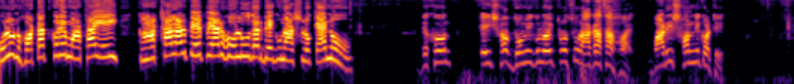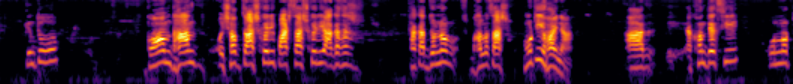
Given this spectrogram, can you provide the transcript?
বলুন, হঠাৎ করে মাথায় এই কাঁঠাল আর পেঁপে আর হলুদ আর বেগুন আসলো কেন? দেখুন, এই সব জমিগুলোই প্রচুর আগাছা হয়, বাড়ির সন্নিকটে। কিন্তু গম, ধান, ওই সব চাষ করি, পাট চাষ করি, আগাছা থাকার জন্য ভালো চাষ মোটেই হয় না। আর এখন দেখছি উন্নত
